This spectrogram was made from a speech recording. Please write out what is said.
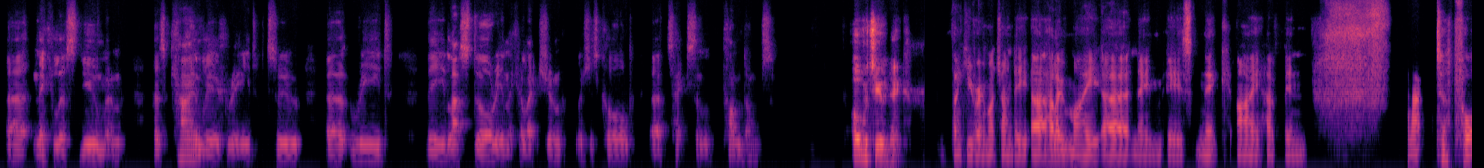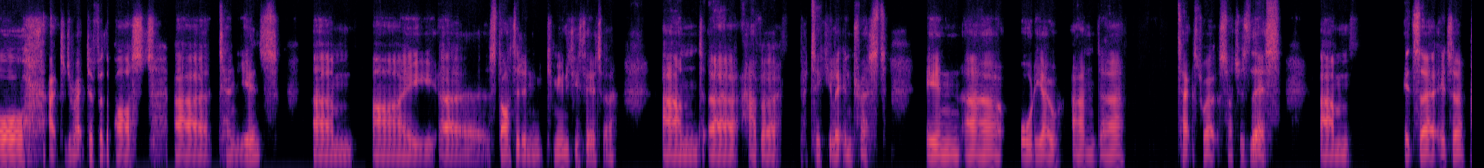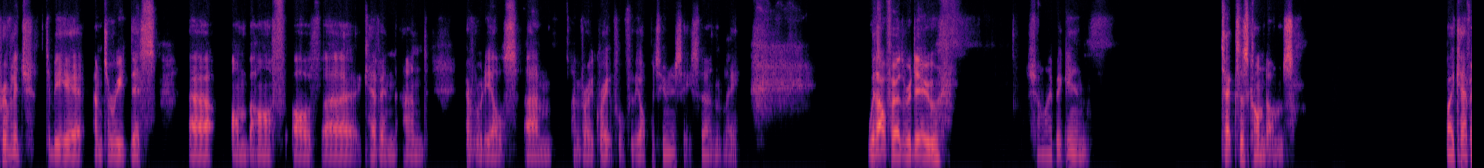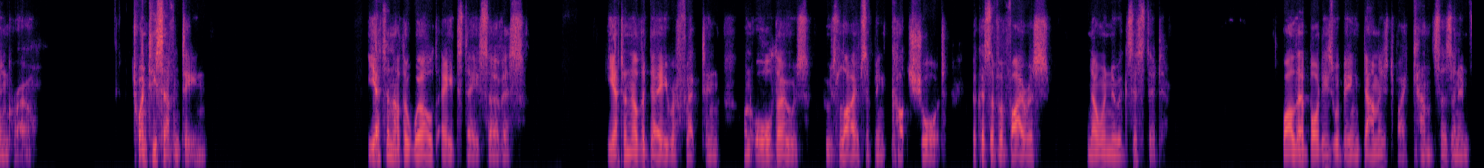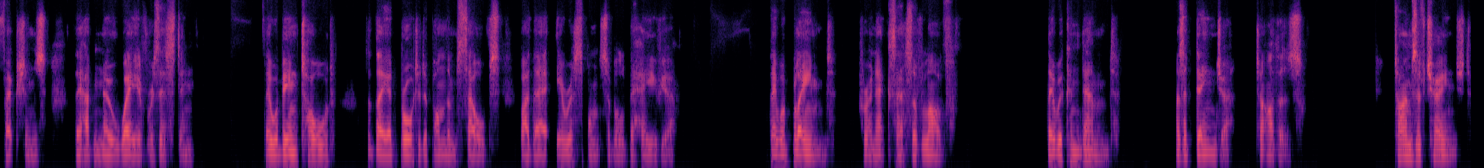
Uh, Nicholas Newman has kindly agreed to uh, read the last story in the collection, which is called uh, Texan Condoms. Over to you, Nick. Thank you very much, Andy. Uh, hello, my uh, name is Nick. I have been an actor for actor director for the past uh, ten years. Um, I uh, started in community theatre and uh, have a particular interest in uh, audio and uh, text work such as this. Um, it's a it's a privilege to be here and to read this uh, on behalf of Kevin and everybody else. Um, I'm very grateful for the opportunity, certainly. Without further ado, shall I begin? Texas Condoms by Kevin Crowe. 2017. Yet another World AIDS Day service. Yet another day reflecting on all those whose lives have been cut short because of a virus no one knew existed. While their bodies were being damaged by cancers and infections they had no way of resisting, they were being told that they had brought it upon themselves by their irresponsible behavior. They were blamed for an excess of love. They were condemned as a danger to others. Times have changed.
